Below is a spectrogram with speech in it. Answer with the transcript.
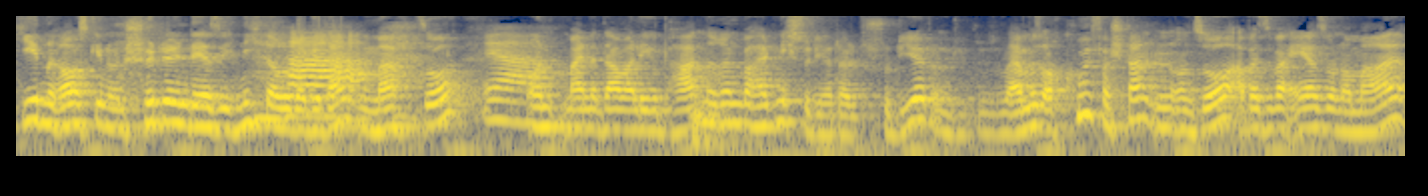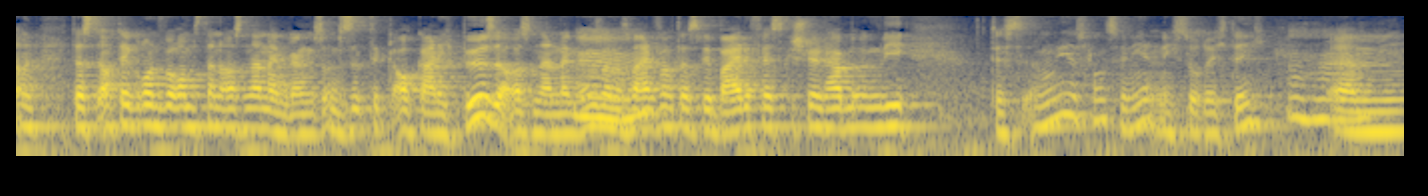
jeden rausgehen und schütteln, der sich nicht darüber Ha. Gedanken macht. so. Ja. Und meine damalige Partnerin war halt nicht so, die hat halt studiert und wir haben es auch cool verstanden und so, aber sie war eher so normal und das ist auch der Grund, warum es dann auseinandergegangen ist. Und es ist auch gar nicht böse auseinandergegangen, sondern es war einfach, dass wir beide festgestellt haben, irgendwie, das, irgendwie, das funktioniert nicht so richtig. Ähm,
